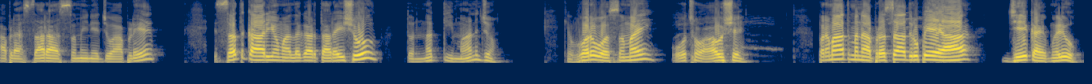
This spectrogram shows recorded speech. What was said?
આપણા સારા સમયને જો આપણે સત્કાર્યોમાં લગાડતા રહીશું તો નક્કી માનજો કે વરવો સમય ઓછો આવશે. પરમાત્માના પ્રસાદ રૂપે આ જે કાંઈ મળ્યું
